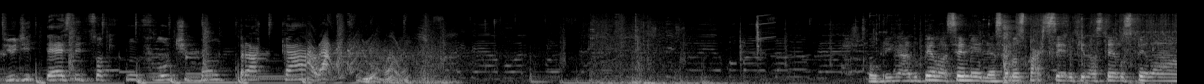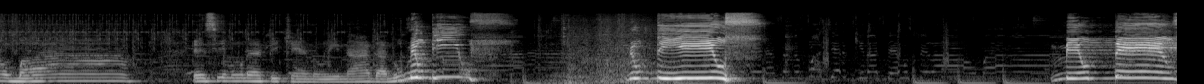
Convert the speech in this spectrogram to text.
Field tested, só que com float bom pra caralho. Obrigado pela semelhança, meus parceiros, que nós temos pela alma. Esse mundo é pequeno e nada no. Meu Deus! Meu Deus! Meu Deus!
